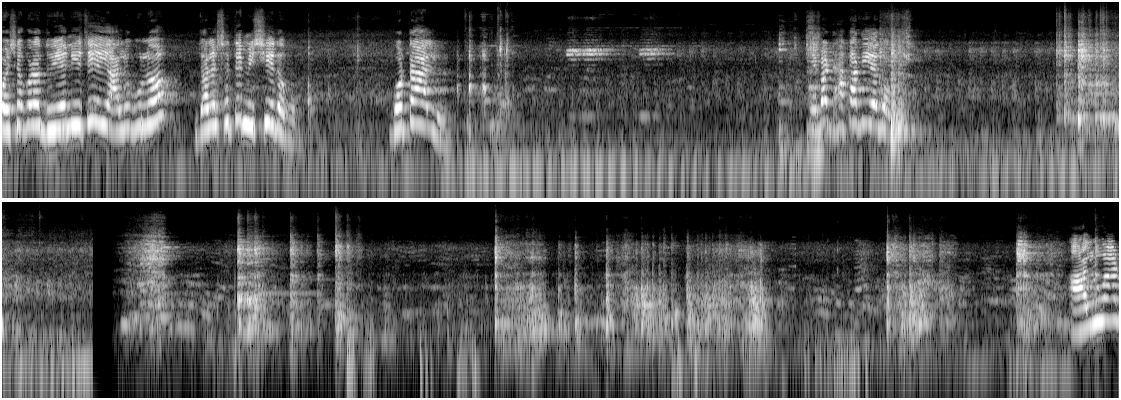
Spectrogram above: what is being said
পয়সা করে ধুয়ে নিয়েছি। এই আলুগুলো জলের সাথে মিশিয়ে দেবো। গোটা আলু। এবার ঢাকা দিয়ে দেবো। আলু আর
